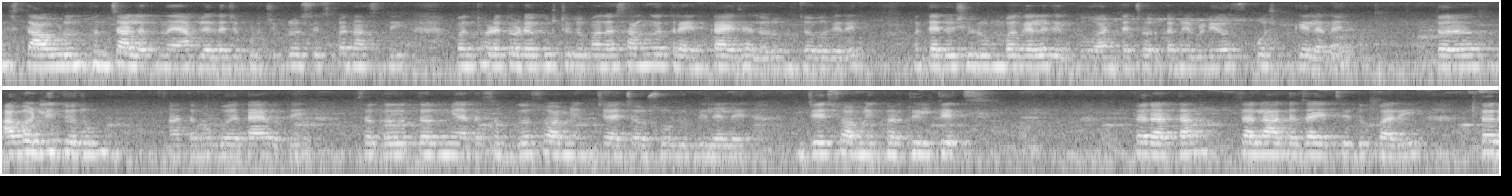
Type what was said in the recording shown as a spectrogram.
नुसतं आवडून पण चालत नाही. आपल्याला त्याच्या पुढची प्रोसेस पण असते. पण थोड्या थोड्या गोष्टी तुम्हाला सांगत राहीन काय झालं रूमचं वगैरे. मग त्या दिवशी रूम बघायला गेलो आणि त्याच्यावर का मी व्हिडिओ पोस्ट केला नाही. तर आवडली ती रूम आता बघूया काय होते. सगळं तर मी आता सगळं स्वामींच्या याच्यावर सोडून दिलेलं आहे. जे स्वामी करतील तेच. तर आता चला आता जायचे दुपारी. तर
